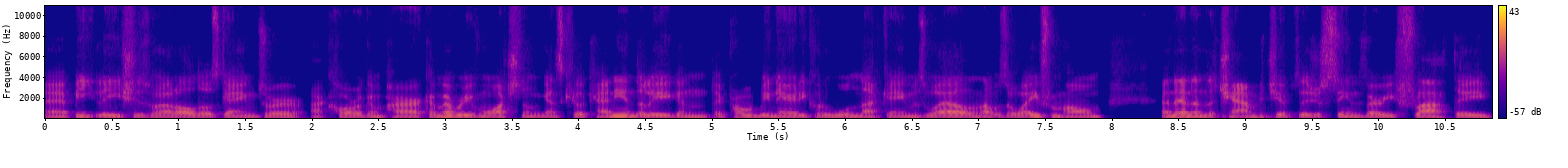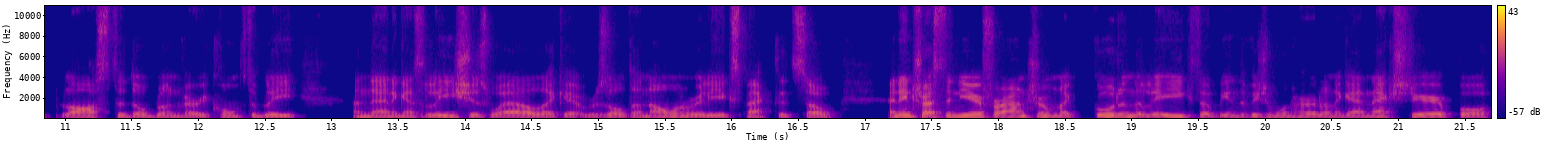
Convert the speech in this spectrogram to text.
Uh, beat Laois as well. All those games were at Corrigan Park. I remember even watching them against Kilkenny in the league, and they probably nearly could have won that game as well. And that was away from home And then in the championship, they just seemed very flat. They lost to Dublin very comfortably. And then against Laois as well, like a result that no one really expected. So an interesting year for Antrim, like good in the league. They'll be in Division One hurling again next year, but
